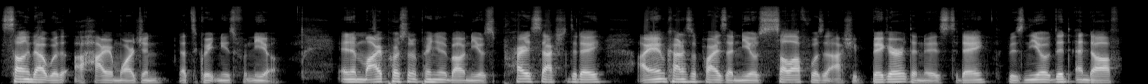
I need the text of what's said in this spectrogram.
selling that with a higher margin. That's great news for NIO. And in my personal opinion about NIO's price action today, I am kind of surprised that NIO's sell-off wasn't actually bigger than it is today because NIO did end off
